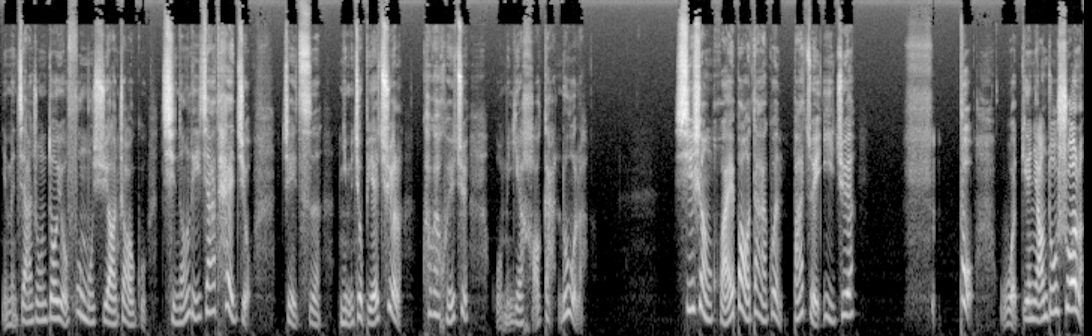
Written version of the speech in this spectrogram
你们家中都有父母需要照顾，岂能离家太久？这次你们就别去了，快快回去，我们也好赶路了。西胜怀抱大棍，把嘴一撅：“ 不，我爹娘都说了，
